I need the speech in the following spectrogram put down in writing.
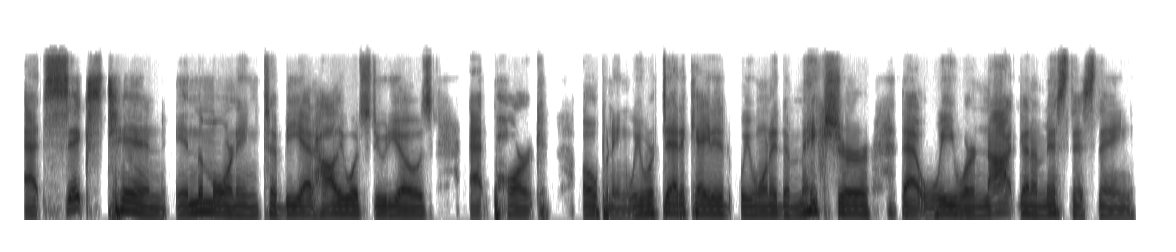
at 6:10 in the morning to be at Hollywood Studios at Park opening. We were dedicated. We wanted to make sure that we were not going to miss this thing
